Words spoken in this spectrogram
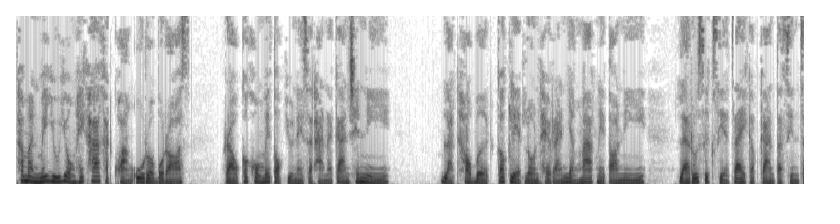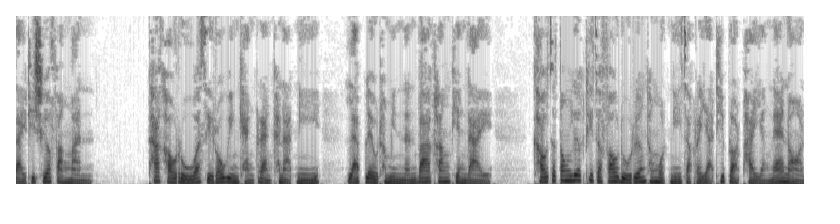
ถ้ามันไม่ยุยงให้ข้าขัดขวางอูโรโบรอส เราก็คงไม่ตกอยู่ในสถานการณ์เช่นนี้ บลัดเฮาเบิร์ตก็เกลียดโลนไทแรนอย่างมากในตอนนี้ และรู้สึกเสียใจกับการตัดสินใจที่เชื่อฟังมัน ถ้าเขารู้ว่าซีโรวิงแข็งแกร่งขนาดนี้ และเปลวทมินนั้นบ้าคลั่งเพียงใด เขาจะต้องเลือกที่จะเฝ้าดูเรื่องทั้งหมดนี้จากระยะที่ปลอดภัยอย่างแน่นอน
